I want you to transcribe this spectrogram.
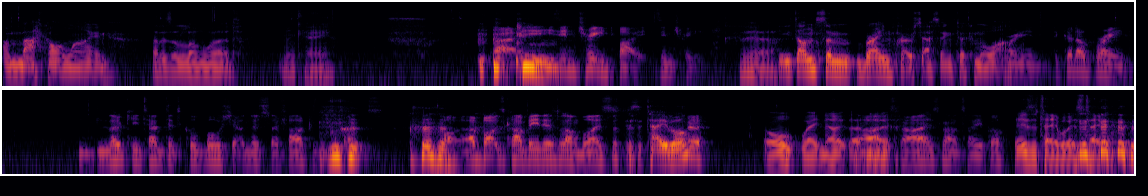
I'm back online. That is a long word. Okay. Right, he's intrigued by it. He's intrigued. Yeah. He's done some brain processing. Took him a while. Brain. The good old brain. Loki tempted to call bullshit on this so far because it's bots. Bot- uh, bots can't be this long, boys. It's a table. Oh wait, no, that, No, no. it's not. It's not a table. It is a table. It's a table.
